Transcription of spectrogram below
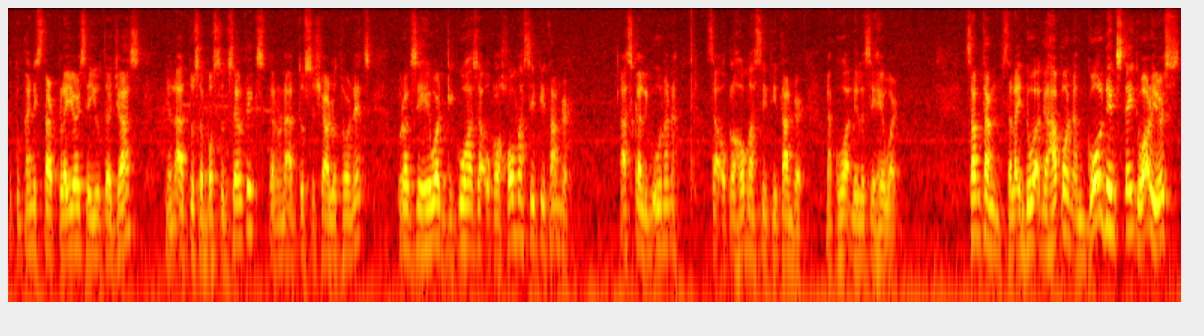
Katong kani star player sa Utah Jazz nga naadto sa Boston Celtics karon naadto sa Charlotte Hornets. Murag si Hayward gikuha sa Oklahoma City Thunder. As kaliguna na sa Oklahoma City Thunder nakuha nila si Hayward. Samtang sa lain duwa gahapon ang Golden State Warriors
